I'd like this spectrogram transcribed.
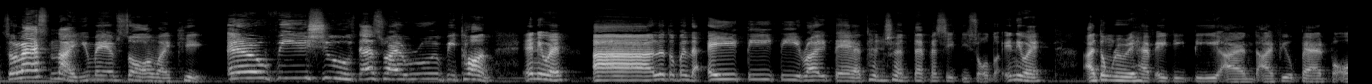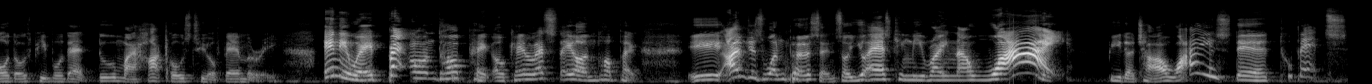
So last night, you may have saw on my Keek, LV shoes. That's right, Louis Vuitton. Anyway, a uh, little bit of ADD right there, attention deficit disorder. Anyway, I don't really have ADD and I feel bad for all those people that do. My heart goes to your family. Anyway, back on topic, okay? Let's stay on topic. Eh, I'm just one person, so you're asking me right now, why? Peter Chao, why is there two beds?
